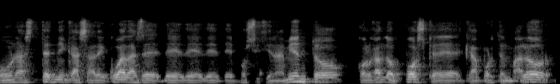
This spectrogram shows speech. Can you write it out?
con unas técnicas adecuadas de, posicionamiento, colgando posts que, aporten valor,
